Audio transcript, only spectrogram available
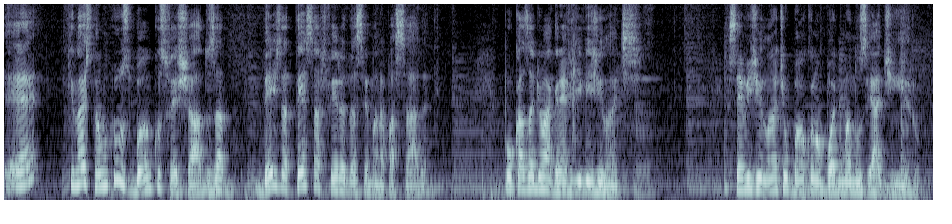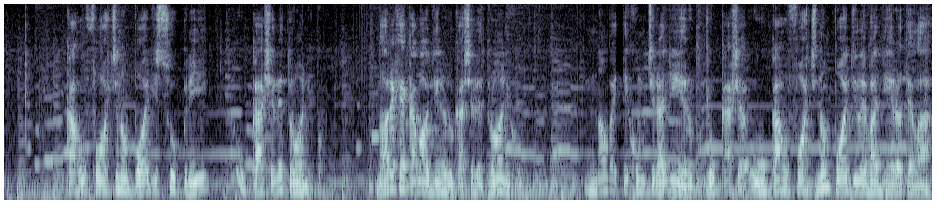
é que nós estamos com os bancos fechados desde a terça-feira da semana passada por causa de uma greve de vigilantes. Sem vigilante, o banco não pode manusear dinheiro. O carro forte não pode suprir o caixa eletrônico. Na hora que acabar o dinheiro do caixa eletrônico, não vai ter como tirar dinheiro, porque o, caixa, o carro forte não pode levar dinheiro até lá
